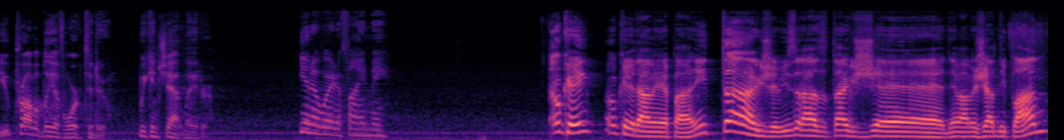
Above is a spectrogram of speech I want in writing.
You probably have work to do. We can chat later. You know where to find me. OK, OK, dámy a páni, takže vyzerá to tak, že nemáme žiadny plán.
